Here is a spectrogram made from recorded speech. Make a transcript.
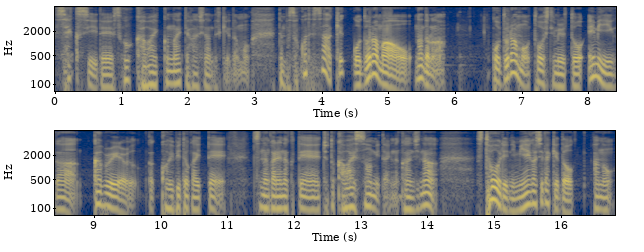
セクシーですごく可愛くないって話なんですけれども、でもそこでさ、結構ドラマを、なんだろうな、こうドラマを通してみると、エミリーがガブリエルが恋人がいて、繋がれなくて、ちょっとかわいそうみたいな感じなストーリーに見えがちだけど、あの、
